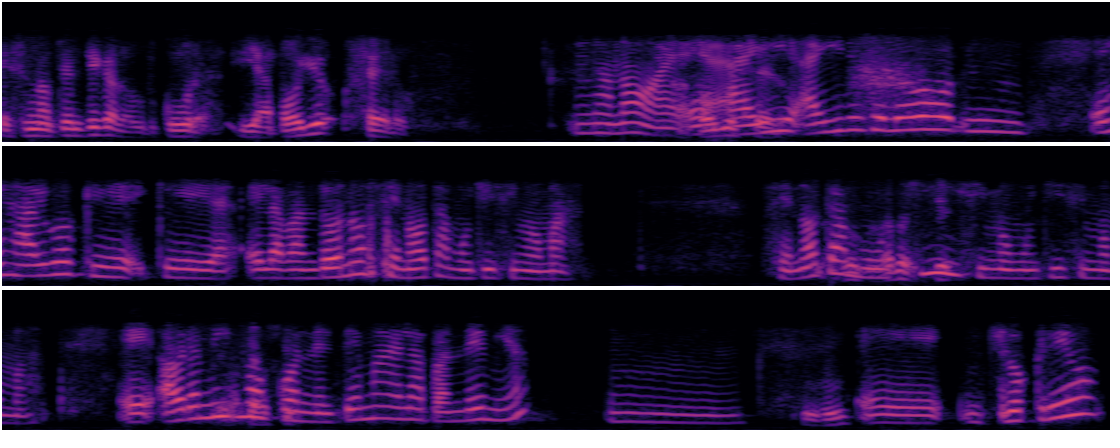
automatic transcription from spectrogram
Es una auténtica locura. Y apoyo cero. No, no, eh, ahí, ahí desde luego mm, es algo que, que el abandono se nota muchísimo más. Se nota muchísimo, muchísimo más. Eh, ahora mismo con el tema de la pandemia, Mm, eh, yo creo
